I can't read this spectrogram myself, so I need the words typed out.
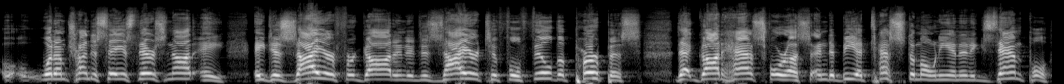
what I'm trying to say is there's not a, a desire for God and a desire to fulfill the purpose that God has for us and to be a testimony and an example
